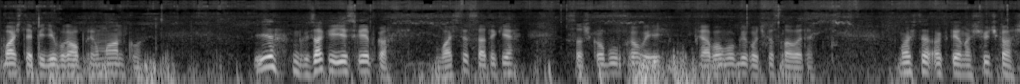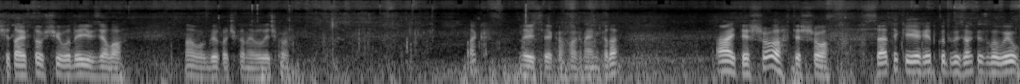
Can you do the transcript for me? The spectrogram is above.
бачите, підібрав приманку. І, друзяки, є рибка. Бачите, все-таки Сашко був правий. Треба воблірочка ставити. Бачите, активна щучка, считай, в товщі води і взяла. На воблірочка невеличка. Так, дивіться, яка гарненька, так? Ай, ти що, ти що? Все-таки я рибку, друзяки, зловив.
